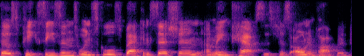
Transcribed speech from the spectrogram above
those peak seasons when school's back in session. I mean caps is just on and popping.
